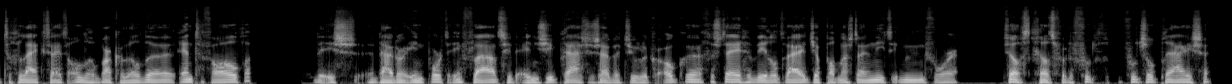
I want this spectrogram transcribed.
tegelijkertijd andere banken wel de rente verhogen. Er is daardoor importinflatie. De energieprijzen zijn natuurlijk ook uh, gestegen wereldwijd. Japan is daar niet immuun voor. Hetzelfde geldt voor de voedselprijzen.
